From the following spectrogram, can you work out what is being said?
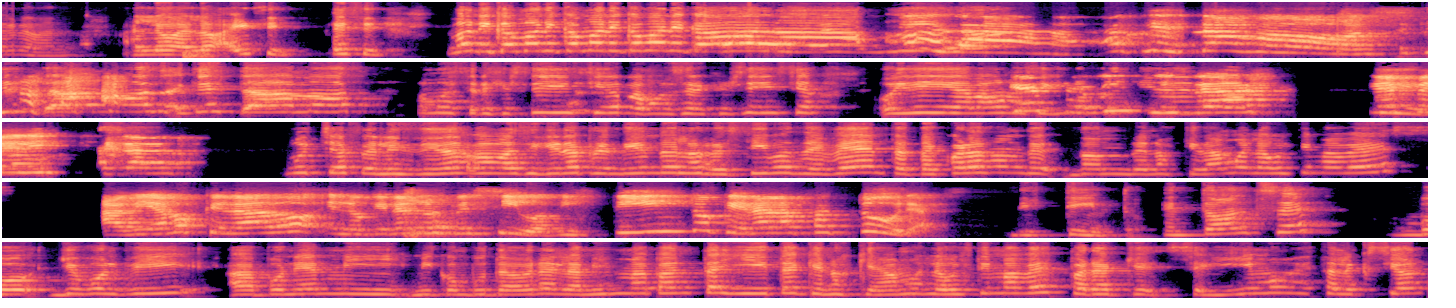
Está grabando. Aló, aló, ahí sí, ahí sí. Mónica, Mónica, Mónica, Mónica. ¡Hola! ¡Aquí estamos! Aquí estamos, aquí estamos. Vamos a hacer ejercicio, vamos a hacer ejercicio. Hoy día vamos ¡Qué a seguir felicidad! ¡Qué Sí, felicidad! Mucha felicidad. Vamos a seguir aprendiendo los recibos de venta. ¿Te acuerdas dónde, dónde nos quedamos la última vez? Habíamos quedado en lo que eran los recibos, distinto que eran las facturas. Distinto. Entonces, yo volví a poner mi, mi computadora en la misma pantallita que nos quedamos la última vez para que seguimos esta lección,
